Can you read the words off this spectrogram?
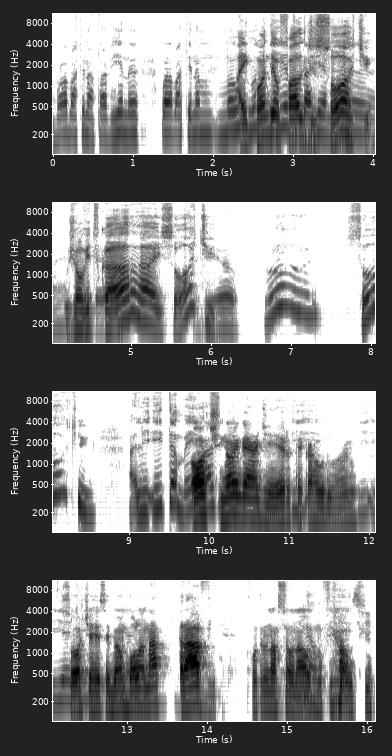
bola bater na trave, Renan, bola bater na mão. Aí no quando eu falo de Renan, sorte, o João Vitor fica, ai, sorte? Entendeu? Ai, sorte. Ali, e também. Sorte acho não é ganhar dinheiro, ter e- carro do ano. e- e Sorte é receber uma bola na trave contra o Nacional Não, no e- finalzinho.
